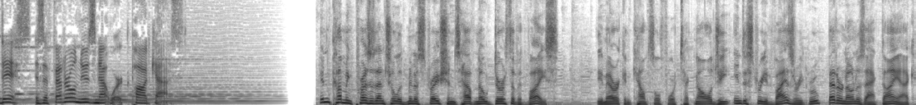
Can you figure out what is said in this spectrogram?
This is a Federal News Network podcast. Incoming presidential administrations have no dearth of advice. The American Council for Technology Industry Advisory Group, better known as ACT-IAC,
